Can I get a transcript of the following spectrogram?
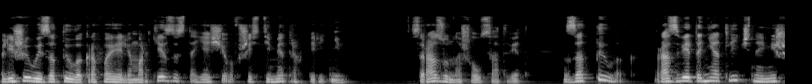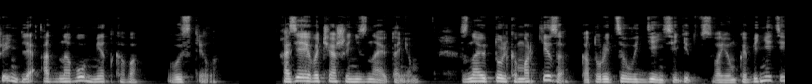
Плешивый затылок Рафаэля Маркеза, стоящего в шести метрах перед ним. Сразу нашелся ответ. Затылок. Разве это не отличная мишень для одного меткого выстрела? Хозяева чаши не знают о нем. Знают только Маркеза, который целый день сидит в своем кабинете,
